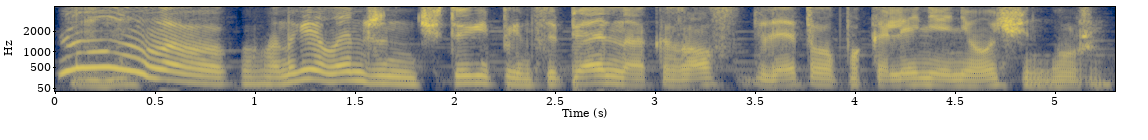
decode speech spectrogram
Ну, Unreal Engine 4 принципиально оказался для этого поколения не очень нужен.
